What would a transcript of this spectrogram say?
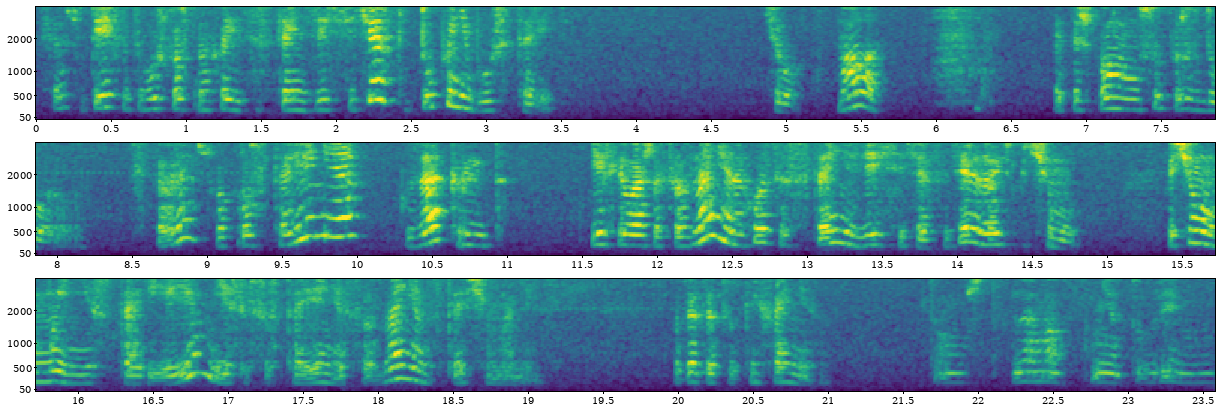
Представляешь? Вот если ты будешь просто находиться в состоянии здесь и сейчас, ты тупо не будешь стареть. Чего, мало? Это же, по-моему, супер здорово. Представляешь? Вопрос старения закрыт. Если ваше сознание находится в состоянии здесь и сейчас. А теперь давайте почему. Почему мы не стареем, если состояние сознания в настоящем моменте? Вот этот вот механизм. Потому что для нас нет времени.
